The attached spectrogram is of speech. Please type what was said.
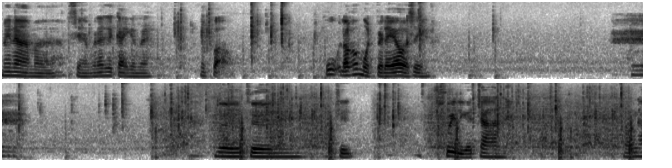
ไม่น่ามา เสียงมันน่าจะไกลกันไปหรือเปล่าอู้แล้วก็หมดไปแล้วสิ ไม่เจนจะช่วยเหลือจานต้องท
